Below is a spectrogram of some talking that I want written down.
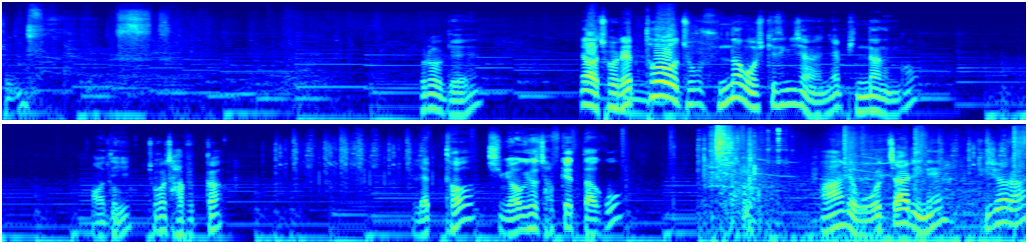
좀 그러게. 야, 저 랩터 저거 존나 멋있게 생기지 않았냐? 빛나는 거? 어디? 저거 잡을까? 랩터? 지금 여기서 잡겠다고? 아, 근데 5짜리네? 뒤져라.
